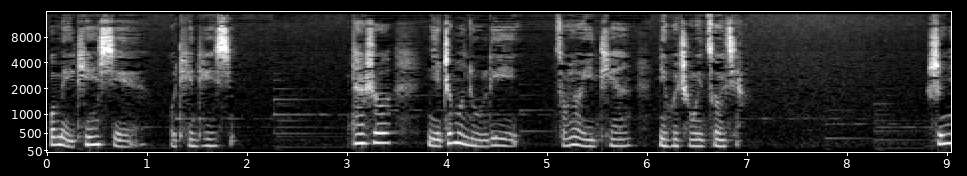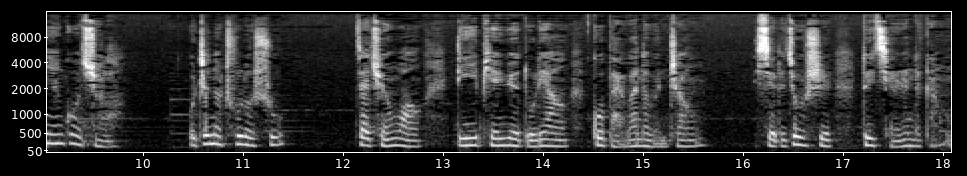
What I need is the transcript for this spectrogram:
我每天写，我天天写。他说：‘你这么努力，总有一天你会成为作家。’十年过去了，我真的出了书。”在全网第一篇阅读量过百万的文章，写的就是对前任的感悟。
